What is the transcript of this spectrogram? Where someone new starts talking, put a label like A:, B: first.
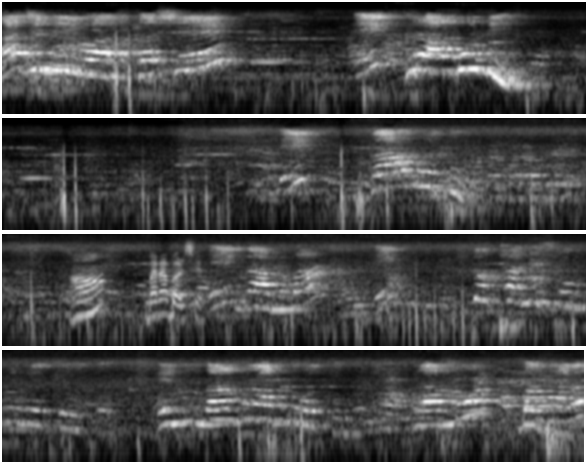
A: આજની એક એક
B: બરાબર છે.
A: એ ગામમાં એક તોફાની છોકરો રહેતો હતો. એનું નામ રામુ હતું. રામુ બધાના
